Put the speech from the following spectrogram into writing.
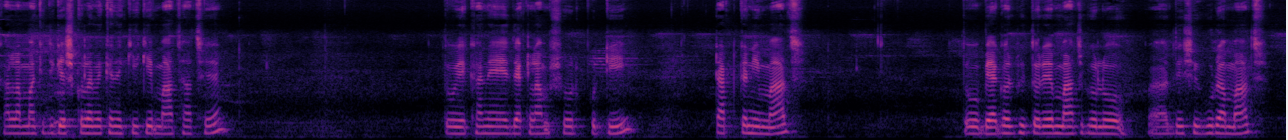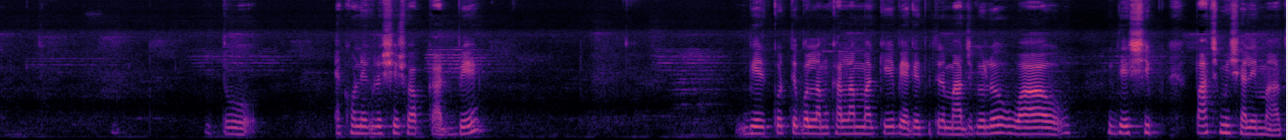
খালাম্মাকে জিজ্ঞেস করলাম, এখানে কি কি মাছ আছে? তো এখানে দেখলাম সরপুটি, টাটকানি মাছ, তো ব্যাগের ভিতরে মাছগুলো দেশি গুঁড়া মাছ। তো এখন এগুলো সে সব কাটবে। বের করতে বললাম খালাম্মাকে, ব্যাগের ভিতরে মাছগুলো। ওয়াও, দেশি পাঁচমিশালি মাছ।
